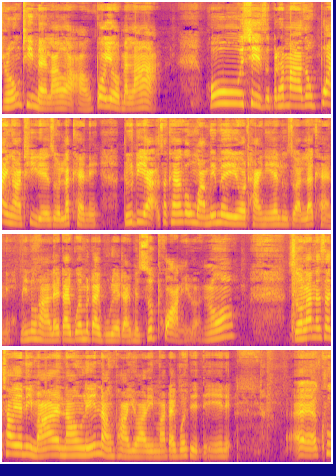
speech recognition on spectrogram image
ဒရုန်းထိမှန်လောက်အောင်ပေါ့ရော့မလား။ဟိုးရှေ့ဆိုပထမဆုံး point ကထိတယ်ဆိုလက်ခံတယ်ဒုတိယစခန်းကုန်းမှာမိမေရောထိုင်နေတဲ့လူဆိုတာလက်ခံတယ်မင်းတို့ဟာလည်းတိုက်ပွဲမတိုက်ဘူးတဲ့အတိုင်းပဲဇွတ်ဖွာနေတော့နော်ဇွန်လ26ရက်နေ့မှာနောင်လေးနောင်ဖာရွာတွေမှာတိုက်ပွဲဖြစ်တယ်တဲ့အဲအခု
